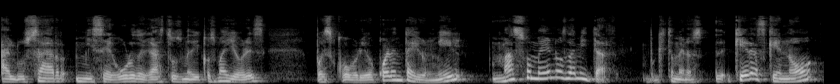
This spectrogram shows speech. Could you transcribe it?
al usar mi seguro de gastos médicos mayores, pues cubrió 41 mil, más o menos la mitad, un poquito menos. Quieras que no,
